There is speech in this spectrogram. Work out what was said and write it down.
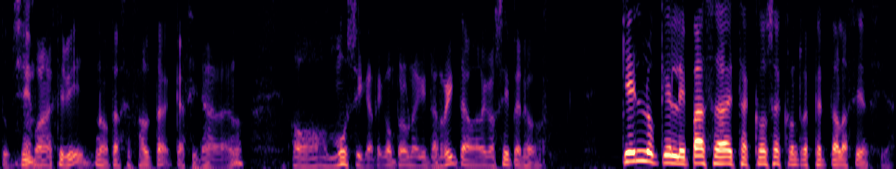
Tú Sí. te pones a escribir, no te hace falta casi nada, ¿no? O música, te compras una guitarrita o algo así, pero ¿qué es lo que le pasa a estas cosas con respecto a la ciencia?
